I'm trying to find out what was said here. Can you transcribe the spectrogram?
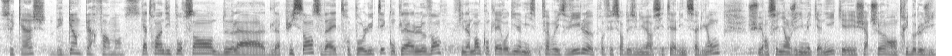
se cachent des gains de performance. 90% de la, de la puissance va être pour lutter contre la- le vent, finalement contre l'aérodynamisme. Fabrice Ville, professeur des universités à l'INSA Lyon. Je suis enseignant en génie mécanique et chercheur en tribologie,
